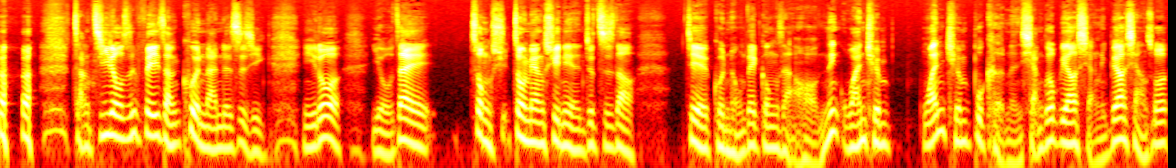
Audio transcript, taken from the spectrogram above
长肌肉是非常困难的事情，你若有在重训重量训练，就知道这些滚筒在工厂哦，那完全。完全不可能，想都不要想。你不要想说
